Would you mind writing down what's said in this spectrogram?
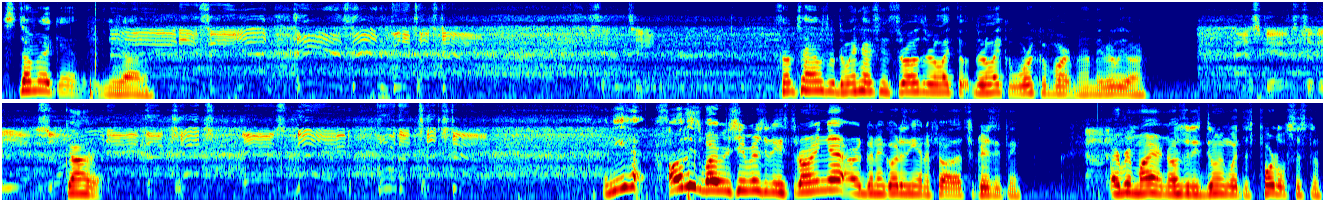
stomach and you got him. Is he in? He is in for the touchdown. 17. Sometimes with Dwayne Haskins throws, they're like the, they're like a work of art, man. They really are. Got it. And he ha- all these wide receivers that he's throwing at are gonna go to the NFL. That's the crazy thing. Urban Meyer knows what he's doing with this portal system.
